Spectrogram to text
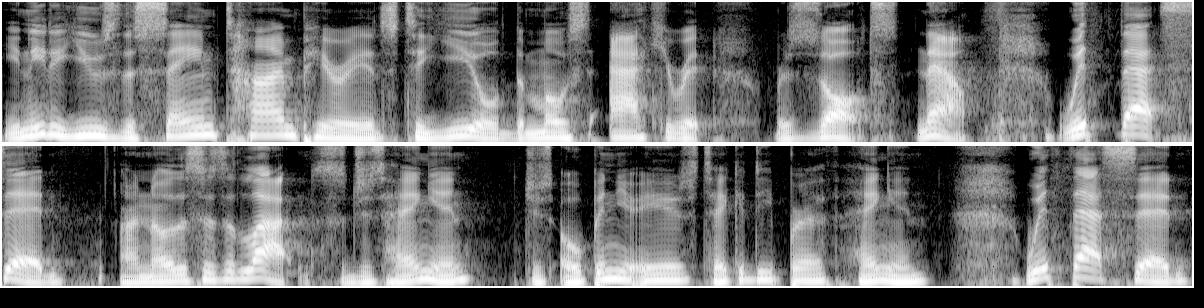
You need to use the same time periods to yield the most accurate results. Now, with that said, I know this is a lot, so just hang in. Just open your ears, take a deep breath, hang in. With that said,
